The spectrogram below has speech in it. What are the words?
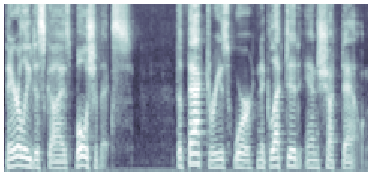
barely disguised Bolsheviks. The factories were neglected and shut down.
